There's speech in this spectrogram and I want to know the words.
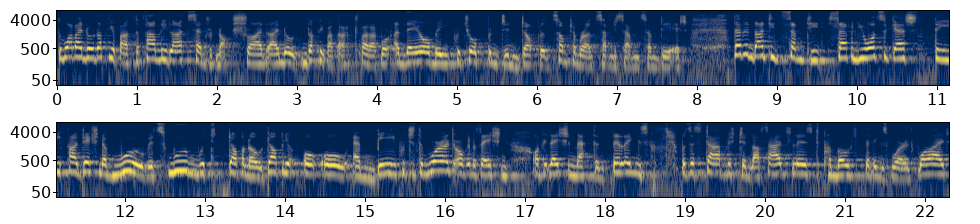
the one I know nothing about, the Family Life Centre in Knockshire, I know nothing about that, I have to find out more, and Naomi, which opened in Dublin sometime around 77 78. Then in 1977, you also get the foundation of WOOM, it's WOOM with double O, W O O M B, which is the World Organization Ovulation Method Billings, was established in Los Angeles to promote Billings worldwide,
